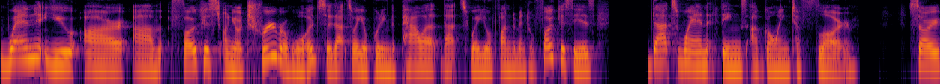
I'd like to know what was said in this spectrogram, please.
When you are um, focused on your true rewards, so that's where you're putting the power, that's where your fundamental focus is, that's when things are going to flow. So,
